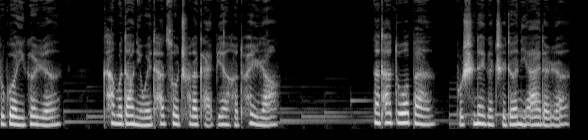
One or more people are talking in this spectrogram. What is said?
如果一个人看不到你为他做出的改变和退让，那他多半不是那个值得你爱的人。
